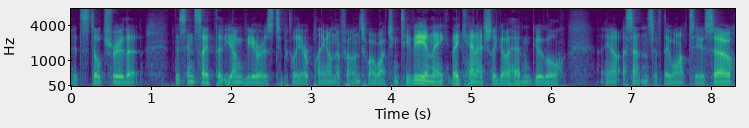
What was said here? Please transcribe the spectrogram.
it's still true that this insight that young viewers typically are playing on their phones while watching TV, and they they can actually go ahead and Google you know a sentence if they want to. So.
